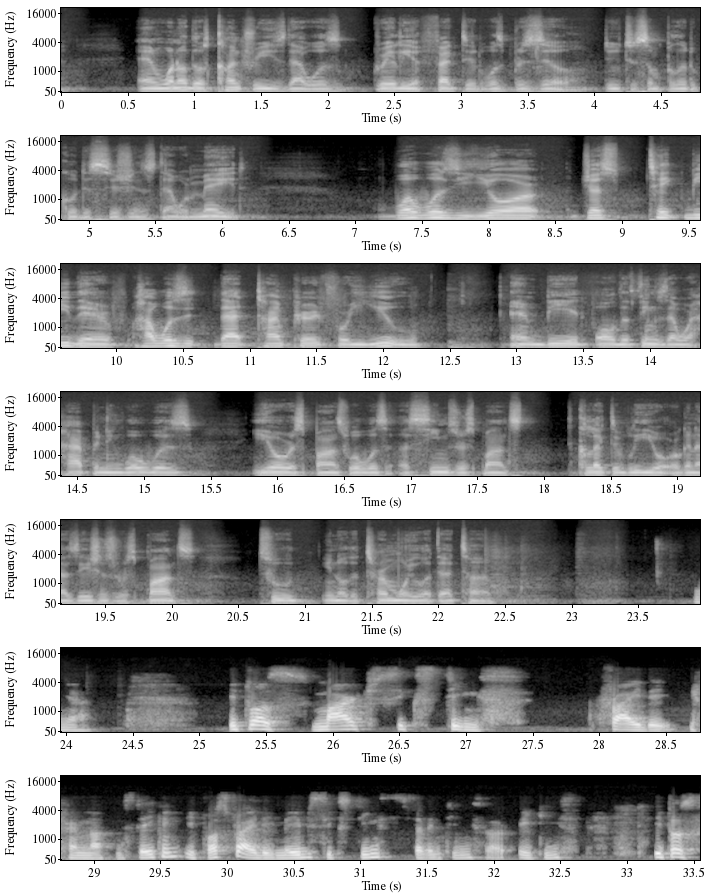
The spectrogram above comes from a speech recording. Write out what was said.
And one of those countries that was greatly affected was Brazil due to some political decisions that were made. What was your just take me there? How was it that time period for you? And be it all the things that were happening, what was your response? What was ASSIM's response? Collectively, your organization's response to you know the turmoil at that time? Yeah, it was March sixteenth, Friday, if I'm not mistaken. It was Friday, maybe sixteenth, seventeenth, or eighteenth. It was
